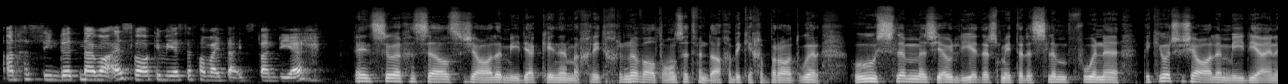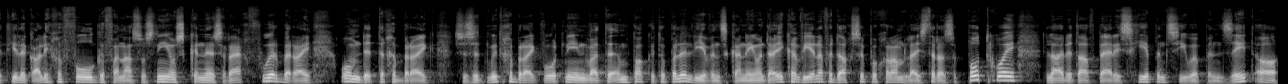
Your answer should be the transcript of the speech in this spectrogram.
aangesien dit nou maar is waar ek die meeste van my tyd spandeer. En so gesels sosiale media kenner Magriet Groenewald. Ons het vandag 'n bietjie gepraat oor hoe slim is jou leerders met hulle slimfone, bietjie oor sosiale media en natuurlik al die gevolge van as ons nie ons kinders reg voorberei om dit te gebruik soos dit moet gebruik word nie en wat 'n impak dit op hulle lewens kan hê. Onthou jy kan weer na vandag se program luister as 'n potgooi. Laai dit af by resgep.co.za.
